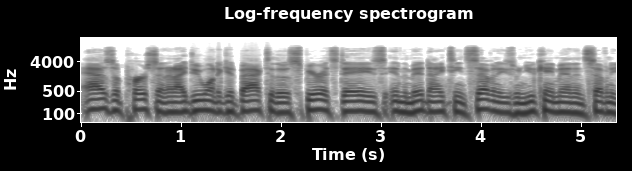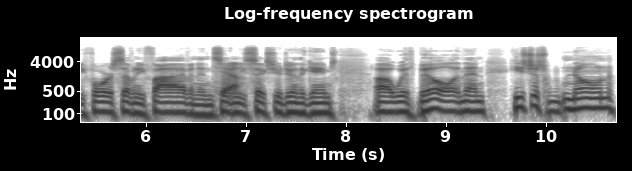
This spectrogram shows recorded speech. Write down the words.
as a person? And I do want to get back to those spirits days in the mid 1970s when you came in in 74, 75, and in 76 you're doing the games uh, with Bill. And then he's just known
